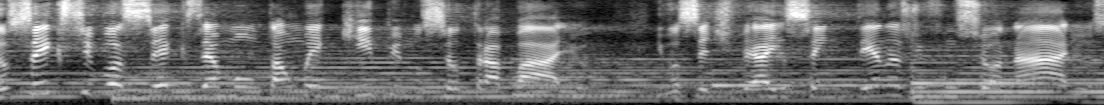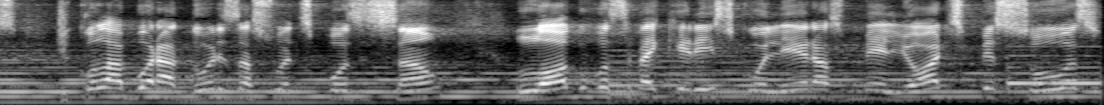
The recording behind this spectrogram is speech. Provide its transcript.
Eu sei que se você quiser montar uma equipe no seu trabalho, e você tiver aí centenas de funcionários, de colaboradores à sua disposição, logo você vai querer escolher as melhores pessoas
